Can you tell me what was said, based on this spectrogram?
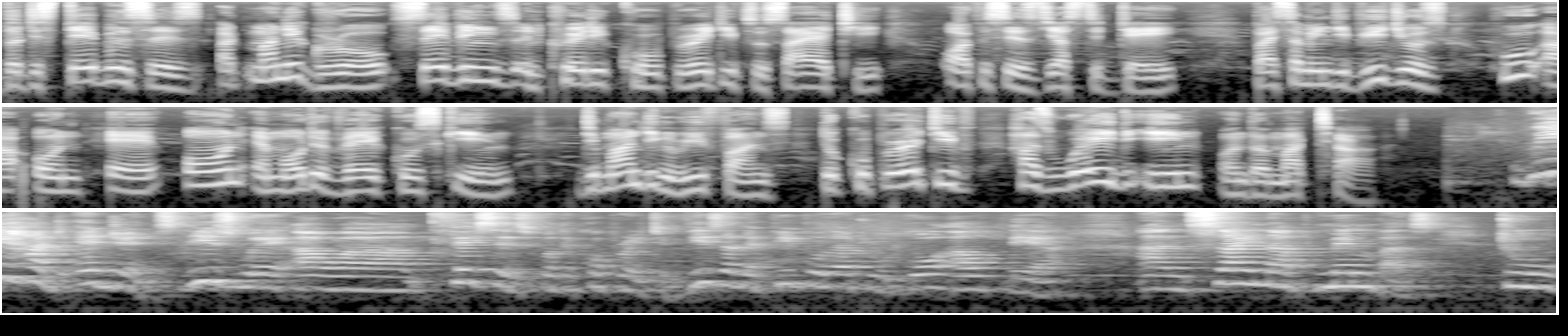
the disturbances at Money Grow Savings and Credit Cooperative Society offices yesterday by some individuals who are on a own a motor vehicle scheme demanding refunds, the cooperative has weighed in on the matter. We had agents. These were our faces for the cooperative. These are the people that would go out there and sign up members to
